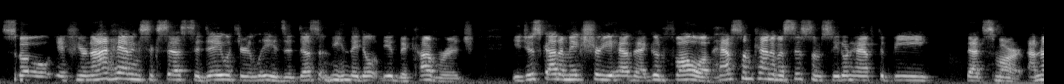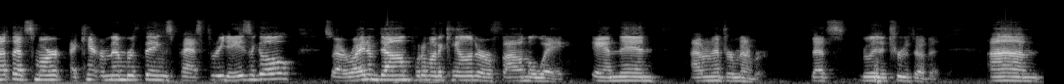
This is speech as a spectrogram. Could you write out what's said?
So if you're not having success today with your leads, it doesn't mean they don't need the coverage. You just got to make sure you have that good follow up. Have some kind of a system so you don't have to be that smart. I'm not that smart. I can't remember things past three days ago. So I write them down, put them on a calendar, or file them away. And then I don't have to remember. That's really the truth of it. Um,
